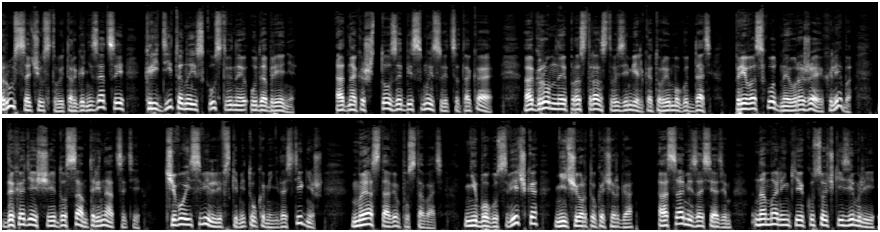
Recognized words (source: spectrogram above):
Русь сочувствует организации кредита на искусственное удобрение. Однако что за бессмыслица такая? Огромное пространство земель, которые могут дать превосходные урожаи хлеба, доходящие до сам тринадцати, чего и с виллевскими туками не достигнешь, мы оставим пустовать. Ни богу свечка, ни черту кочерга а сами засядем на маленькие кусочки земли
